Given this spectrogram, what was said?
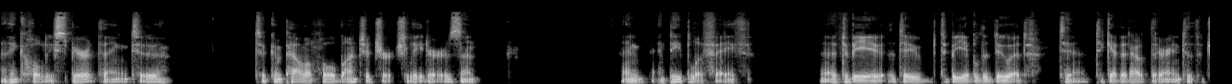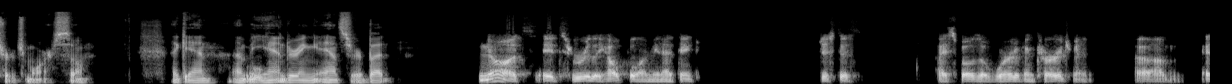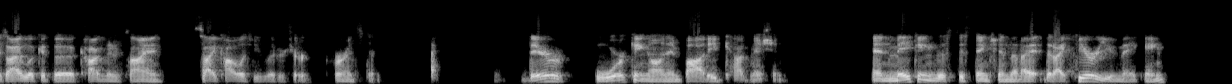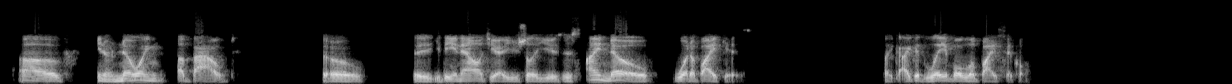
I think, Holy Spirit thing to, to compel a whole bunch of church leaders and, and, and people of faith uh, to be to to be able to do it to to get it out there into the church more. So again, a meandering answer, but no, it's it's really helpful. I mean, I think just as I suppose a word of encouragement um, as I look at the cognitive science psychology literature, for instance, they're working on embodied cognition and making this distinction that I that I hear you making of you know, knowing about. So the, the analogy I usually use is I know what a bike is. Like I could label a bicycle.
